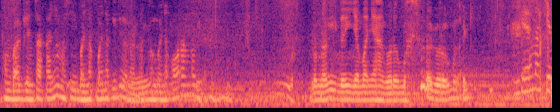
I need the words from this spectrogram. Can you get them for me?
pembagian cakranya masih banyak-banyak gitu ya kan? Hmm. belum banyak orang kali ya. Belum lagi dari zamannya Hagoromo. Hagoromo lagi ya makin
